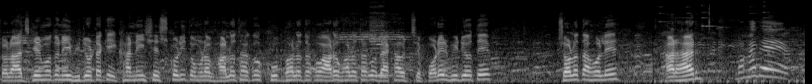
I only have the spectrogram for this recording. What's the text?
চলো আজকের মতন এই ভিডিওটাকে এখানেই শেষ করি। তোমরা ভালো থাকো, খুব ভালো থাকো, আরও ভালো থাকো। দেখা হচ্ছে পরের ভিডিওতে। চলো তাহলে, হার হার। মহাদেব।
